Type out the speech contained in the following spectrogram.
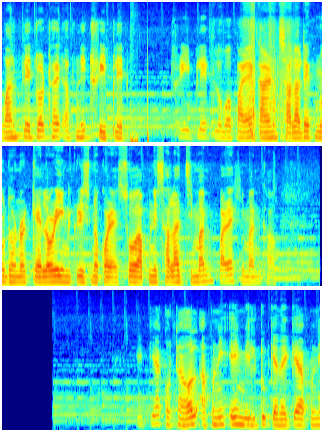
ওৱান প্লেটৰ ঠাইত আপুনি থ্ৰী প্লেট থ্ৰী প্লেট ল'ব পাৰে কাৰণ চালাডে কোনো ধৰণৰ কেলৰি ইনক্ৰিজ নকৰে। চ' আপুনি চালাড যিমান পাৰে সিমান খাওক। এতিয়া কথা হ'ল আপুনি এই মিলটো কেনেকৈ আপুনি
